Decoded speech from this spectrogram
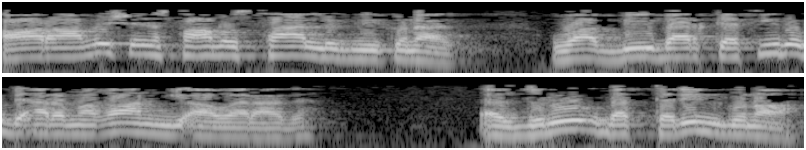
آرامش انسان رو سلب می کند و بیبرکتی رو به ارمغان می آورد از دروغ بدترین گناه.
